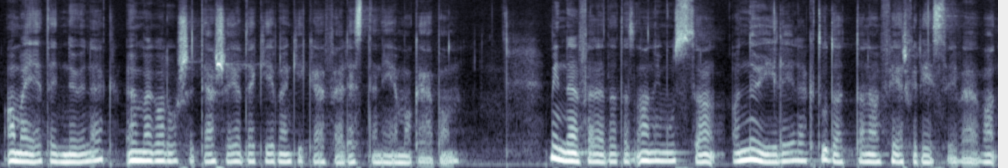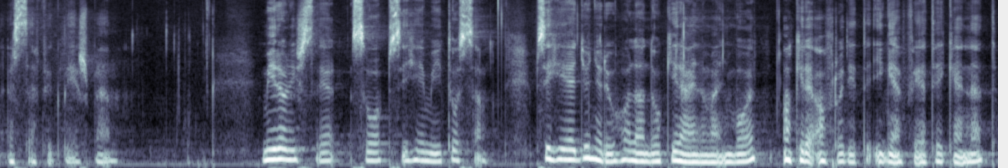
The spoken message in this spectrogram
amelyet egy nőnek önmegvalósítása érdekében ki kell fejlesztenie magában. Minden feladat az animusszal, a női lélek tudattalan férfi részével van összefüggésben. Miről is szól psziché mítosza? Psziché egy gyönyörű halandó királylány volt, akire Afrodite igen féltékeny lett,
